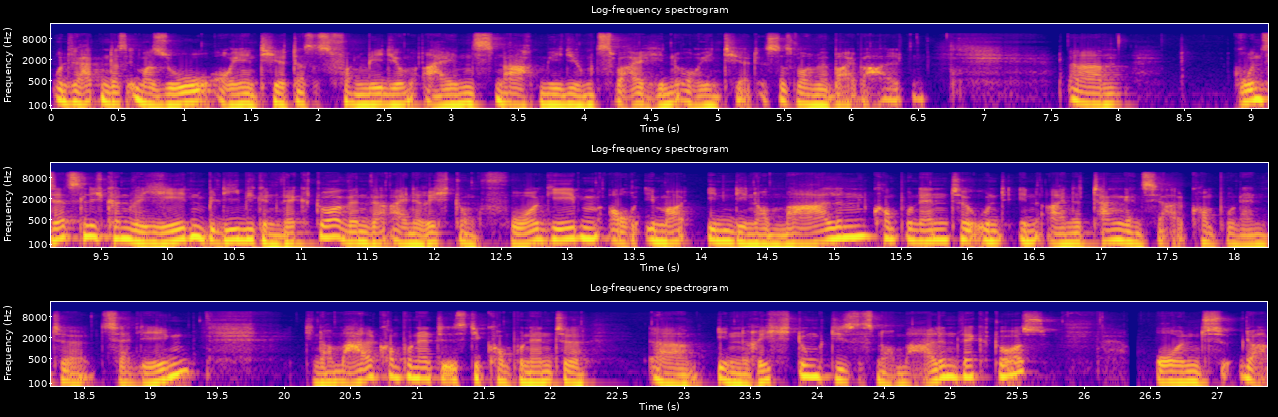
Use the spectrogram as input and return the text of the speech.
Und wir hatten das immer so orientiert, dass es von Medium 1 nach Medium 2 hin orientiert ist. Das wollen wir beibehalten. Ähm, Grundsätzlich können wir jeden beliebigen Vektor, wenn wir eine Richtung vorgeben, auch immer in die normalen Komponente und in eine Tangentialkomponente zerlegen. Die Normalkomponente ist die Komponente äh, in Richtung dieses normalen Vektors. Und ja,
